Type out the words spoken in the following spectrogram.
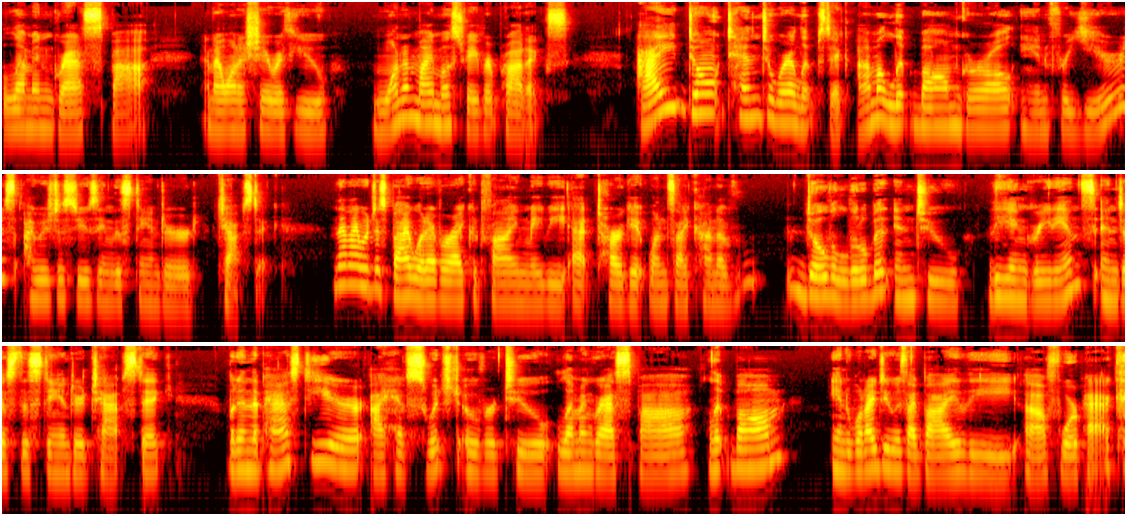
Lemongrass Spa, and I want to share with you one of my most favorite products. I don't tend to wear lipstick. I'm a lip balm girl, and for years I was just using the standard chapstick. And then I would just buy whatever I could find, maybe at Target, once I kind of dove a little bit into the ingredients in just the standard chapstick. But in the past year, I have switched over to Lemongrass Spa lip balm. And what I do is I buy the uh, four pack.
